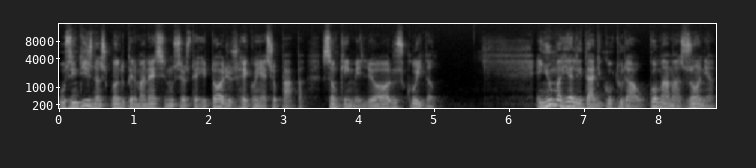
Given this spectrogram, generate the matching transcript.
Os indígenas, quando permanecem nos seus territórios, reconhece o Papa, são quem melhor os cuidam. Em uma realidade cultural como a Amazônia,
